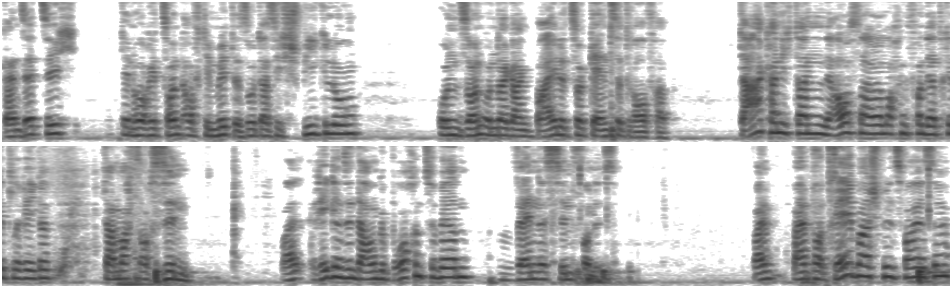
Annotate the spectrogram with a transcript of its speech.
dann setze ich den Horizont auf die Mitte, so dass ich Spiegelung und Sonnenuntergang beide zur Gänze drauf habe. Da kann ich dann eine Ausnahme machen von der Drittelregel. Da macht es auch Sinn. Weil Regeln sind da, um gebrochen zu werden, wenn es sinnvoll ist. Beim, beim Porträt beispielsweise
